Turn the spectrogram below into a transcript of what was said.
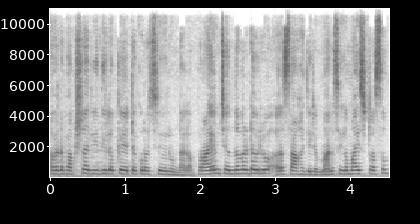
അവരുടെ ഭക്ഷണ രീതിയിലൊക്കെ ഏറ്റക്കുറച്ചിലുകൾ ഉണ്ടാകാം. പ്രായം ചെന്നവരുടെ ഒരു സാഹചര്യം മാനസികമായ സ്ട്രെസ്സും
